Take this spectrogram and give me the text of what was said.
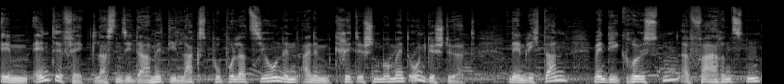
Im Endeffekt lassen sie damit die Lachspopulation in einem kritischen Moment ungestört, nämlich dann, wenn die größten, erfahrensten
